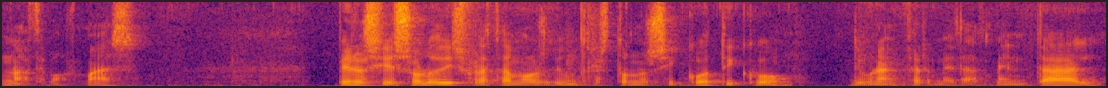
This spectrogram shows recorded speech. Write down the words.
no hacemos más. Pero si eso lo disfrazamos de un trastorno psicótico, de una enfermedad mental,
